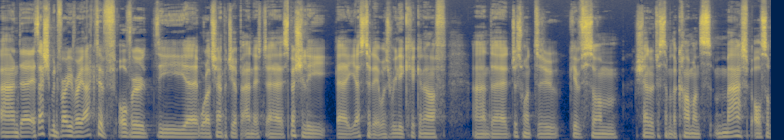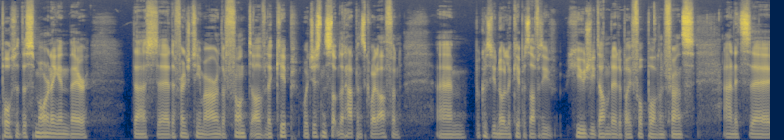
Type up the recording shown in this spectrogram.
And uh, it's actually been very, very active over the uh, World Championship, and it, uh, especially uh, yesterday, was really kicking off. And uh, just want to give some shout out to some of the comments. Matt also posted this morning in there that uh, the French team are on the front of L'Equipe, which isn't something that happens quite often. Um, because you know L'Equipe is obviously hugely dominated by football in France, and it's uh,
